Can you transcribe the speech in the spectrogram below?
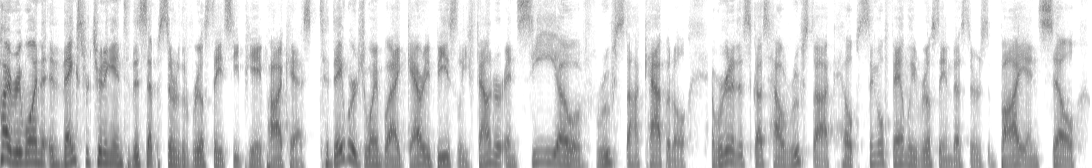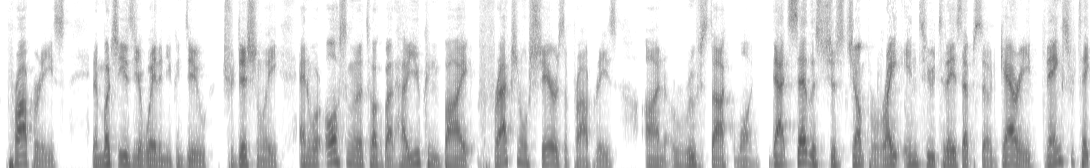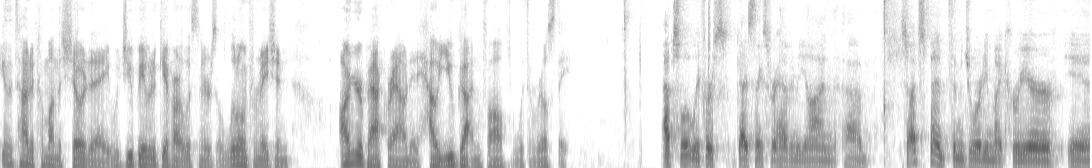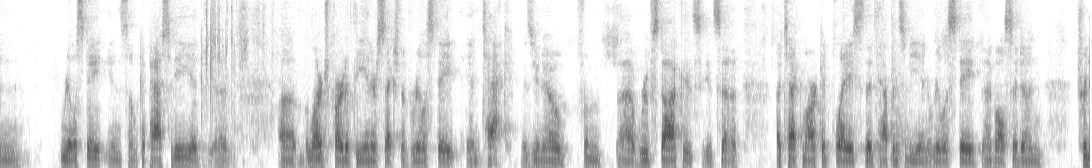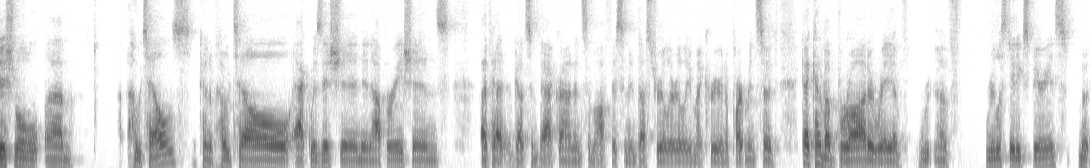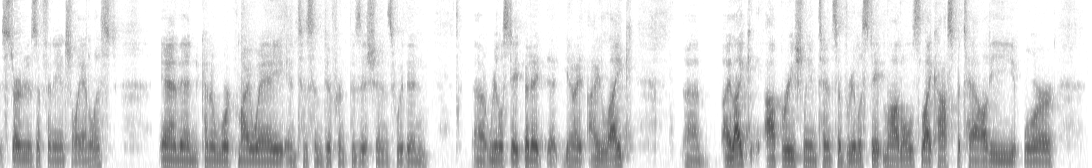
Hi, everyone. Thanks for tuning in to this episode of the Real Estate CPA podcast. Today, we're joined by Gary Beasley, founder and CEO of Roofstock Capital, and we're going to discuss how Roofstock helps single family real estate investors buy and sell properties in a much easier way than you can do traditionally. And we're also going to talk about how you can buy fractional shares of properties on Roofstock One. That said, let's just jump right into today's episode. Gary, thanks for taking the time to come on the show today. Would you be able to give our listeners a little information on your background and how you got involved with real estate? Absolutely. First, guys, thanks for having me on. Um, so, I've spent the majority of my career in real estate in some capacity. Uh, uh, a large part at the intersection of real estate and tech. As you know, from uh, Roofstock, it's it's a, a, tech marketplace that happens to be in real estate. I've also done traditional um, hotels, kind of hotel acquisition and operations. I've had I've got some background in some office and industrial early in my career in apartments. So I've got kind of a broad array of of real estate experience. Started as a financial analyst, and then kind of worked my way into some different positions within uh, real estate. But I, you know, I, I like uh, I like operationally intensive real estate models like hospitality or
